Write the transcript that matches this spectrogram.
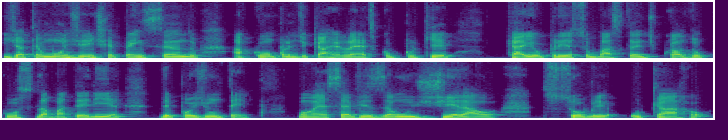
E já tem um monte de gente repensando a compra de carro elétrico, porque caiu o preço bastante por causa do custo da bateria depois de um tempo. Bom, essa é a visão geral sobre o carro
